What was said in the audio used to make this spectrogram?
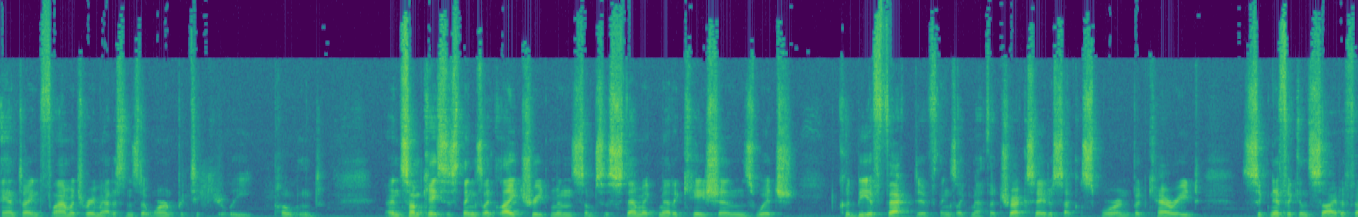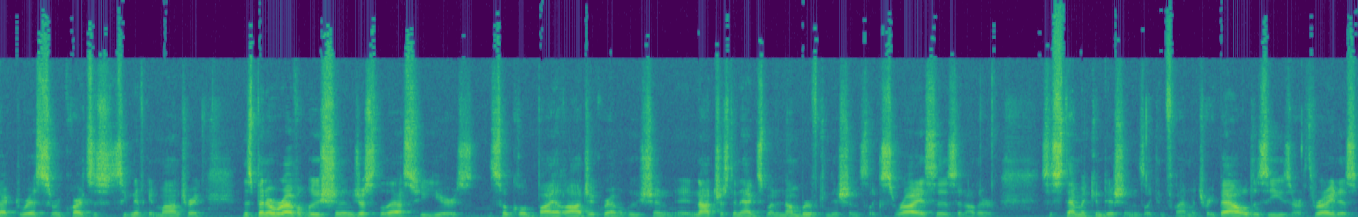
anti-inflammatory medicines that weren't particularly potent. In some cases, things like light treatments, some systemic medications, which could be effective, things like methotrexate or cyclosporin, but carried significant side effect risks and required significant monitoring. There's been a revolution in just the last few years, the so called biologic revolution, eh, not just in eczema, a number of conditions like psoriasis and other systemic conditions like inflammatory bowel disease, arthritis,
